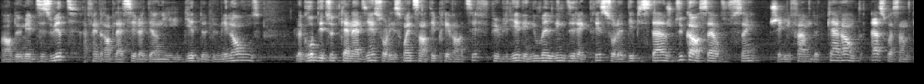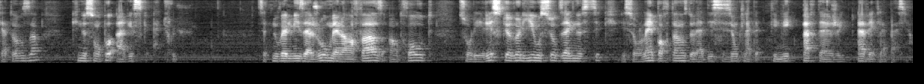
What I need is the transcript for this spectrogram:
En 2018, afin de remplacer le dernier guide de 2011, le groupe d'études canadien sur les soins de santé préventifs publiait des nouvelles lignes directrices sur le dépistage du cancer du sein chez les femmes de 40 à 74 ans qui ne sont pas à risque accru. Cette nouvelle mise à jour met l'emphase, entre autres, sur les risques reliés au surdiagnostic et sur l'importance de la décision clinique partagée avec la patiente.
